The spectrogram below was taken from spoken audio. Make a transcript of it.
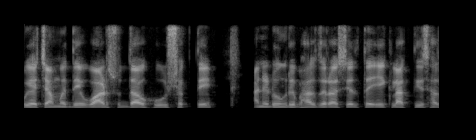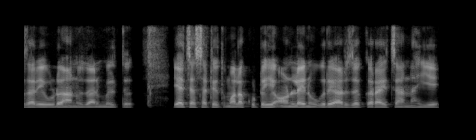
याच्यामध्ये वाढसुद्धा होऊ शकते आणि डोंगरी भाग जर असेल तर एक लाख तीस हजार एवढं अनुदान मिळतं. याच्यासाठी तुम्हाला कुठेही ऑनलाईन वगैरे अर्ज करायचा नाही आहे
